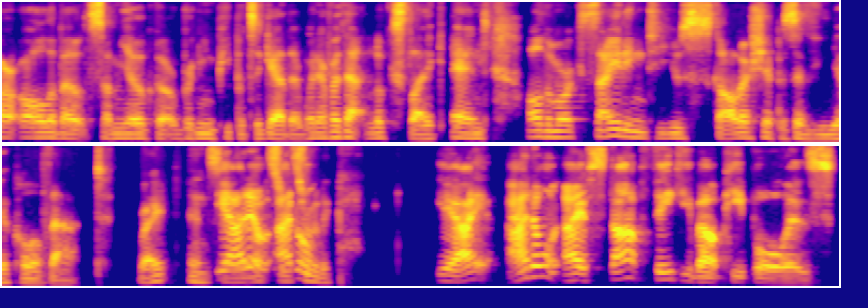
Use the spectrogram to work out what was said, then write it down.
are all about samyoga or bringing people together, whatever that looks like, and all the more exciting to use scholarship as a vehicle of that right? And so yeah, I don't. I don't really... Yeah, I I don't. I've stopped thinking about people as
